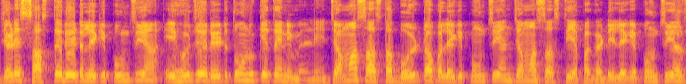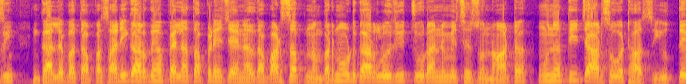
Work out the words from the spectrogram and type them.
ਜਿਹੜੇ ਸਸਤੇ ਰੇਟ ਲੈ ਕੇ ਪਹੁੰਚੇ ਆ ਇਹੋ ਜਿਹੇ ਰੇਟ ਤੁਹਾਨੂੰ ਕਿਤੇ ਨਹੀਂ ਮਿਲਣੇ। ਜਮਾ ਸਸਤਾ ਬੁਲਟ ਆਪ ਲੈ ਕੇ ਪਹੁੰਚੇ ਆ ਜਮਾ ਸਸਤੀ ਆਪਾਂ ਗੱਡੀ ਲੈ ਕੇ ਪਹੁੰਚੇ ਆ ਜੀ। ਗੱਲਬਾਤ ਆਪਾਂ ਸਾਰੀ ਕਰਦੇ ਹਾਂ। ਪਹਿਲਾਂ ਤਾਂ ਆਪਣੇ ਚੈਨਲ ਦਾ WhatsApp ਨੰਬਰ ਨੋਟ ਕਰ ਲਓ ਜੀ 94659 29488 ਉੱਤੇ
